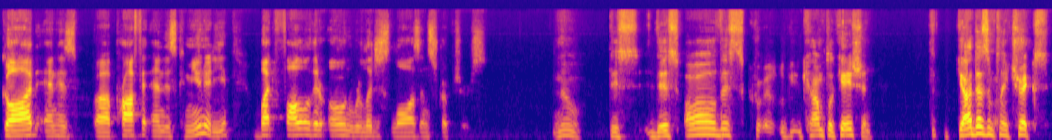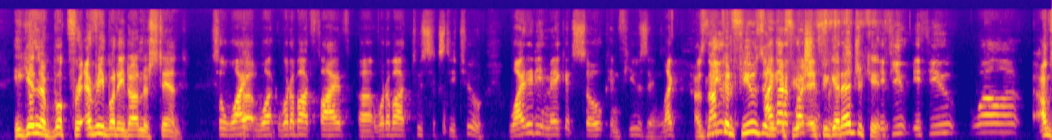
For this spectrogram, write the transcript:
God and his uh, prophet and his community, but follow their own religious laws and scriptures. No, this this all this complication. God doesn't play tricks. He gives a book for everybody to understand. So why? Uh, what? What about five? Uh, what about two sixty two? Why did he make it so confusing? Like it's not you, confusing if you if you get educated. If you if you well, uh, I'm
